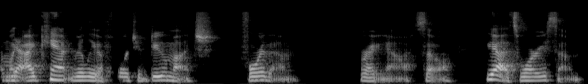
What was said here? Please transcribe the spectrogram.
I'm like, yeah. I can't really afford to do much for them right now. So yeah, it's worrisome.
